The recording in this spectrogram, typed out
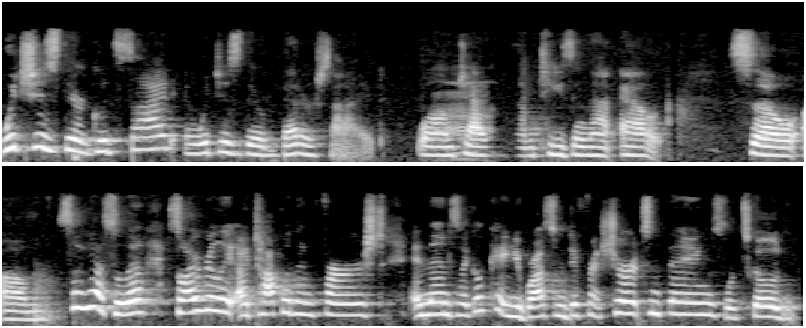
which is their good side and which is their better side? While I'm chatting, I'm teasing that out. So, um, so yeah, so that, so I really, I talk with them first, and then it's like, okay, you brought some different shirts and things. Let's go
